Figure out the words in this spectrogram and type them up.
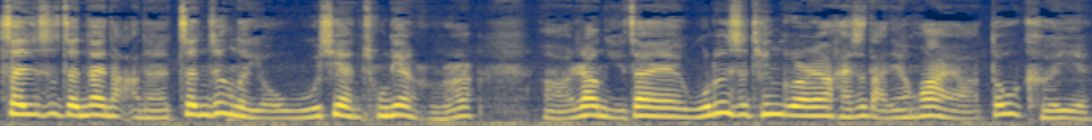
真是真在哪呢？真正的有无线充电盒，啊，让你在无论是听歌呀，还是打电话呀，都可以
